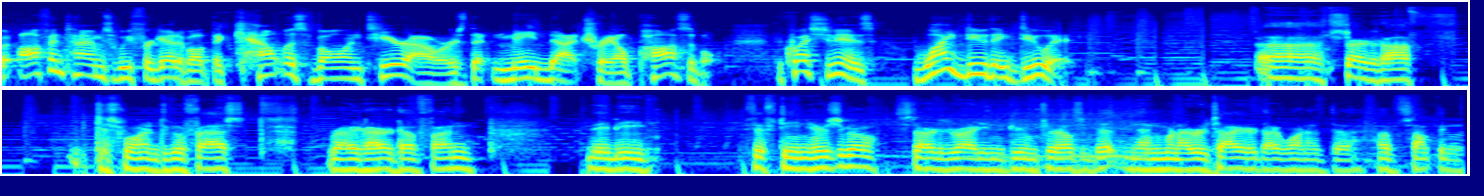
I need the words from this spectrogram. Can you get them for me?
But oftentimes we forget about the countless volunteer hours that made that trail possible. The question is, why do they do it? Uh, started off, just wanted to go fast, ride hard, have fun. Maybe 15 years ago, started riding the Groom Trails a bit, and then when I retired, I wanted to have something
